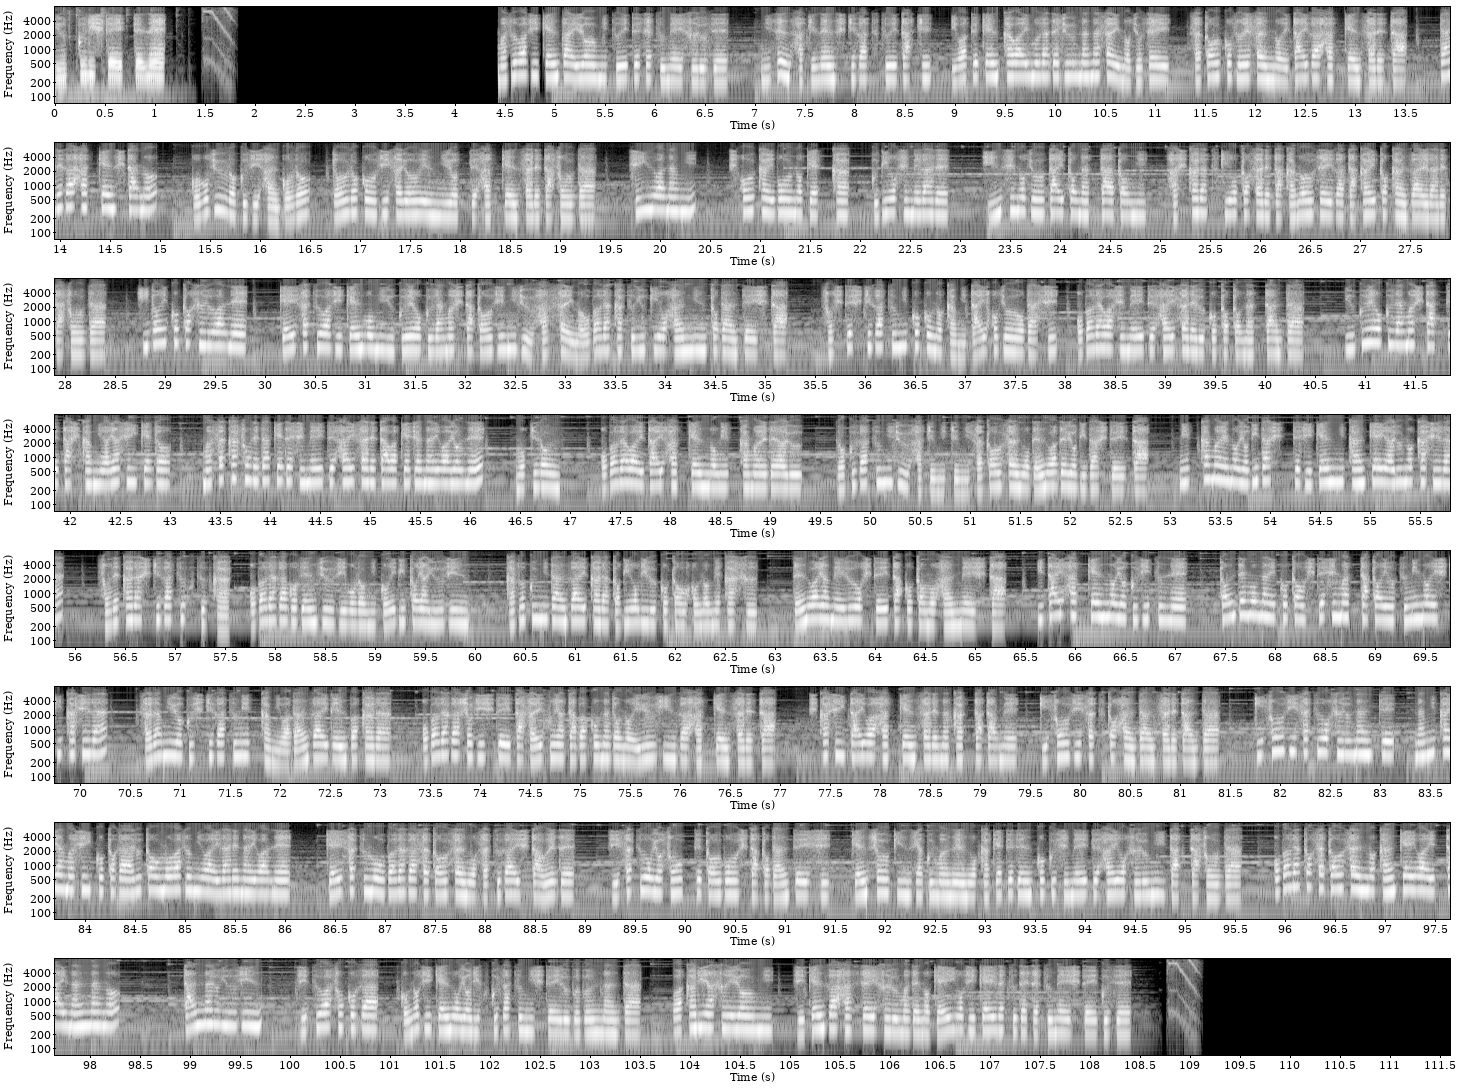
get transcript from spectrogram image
ゆっくりしていってね。まずは事件概要について説明するぜ。2008年7月1日、岩手県河合村で17歳の女性、佐藤梢さんの遺体が発見された。誰が発見したの？午後16時半頃、道路工事作業員によって発見されたそうだ。死因は何？司法解剖の結果、首を絞められ、瀕死の状態となった後に、橋から突き落とされた可能性が高いと考えられたそうだ。ひどいことするわね。警察は事件後に行方をくらました当時28歳の小原克行を犯人と断定した。そして7月に9日に逮捕状を出し、小原は指名手配されることとなったんだ。行方をくらましたって確かに怪しいけど、まさかそれだけで指名手配されたわけじゃないわよねもちろん、小原は遺体発見の3日前である、6月28日に佐藤さんを電話で呼び出していた。3日前の呼び出しって事件に関係あるのかしら？それから7月2日、小原が午前10時頃に恋人や友人、家族に断崖から飛び降りることをほのめかす、電話やメールをしていたことも判明した。遺体発見の翌日ね、とんでもないことをしてしまったという罪の意識かしら？さらに翌7月3日には断崖現場から、小原が所持していた財布やタバコなどの遺留品が発見された。しかし遺体は発見されなかったため、偽装自殺と判断されたんだ。偽装自殺をするなんて、何かやましいことがあると思わずにはいられないわね。警察も小原が佐藤さんを殺害した上で、自殺を装って逃亡したと断定し、懸賞金100万円をかけて全国指名手配をするに至ったそうだ。小原と佐藤さんの関係は一体何なの？単なる友人？実はそこが、この事件をより複雑にしている部分なんだ。わかりやすいように、事件が発生するまでの経緯を時系列で説明していくぜ。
